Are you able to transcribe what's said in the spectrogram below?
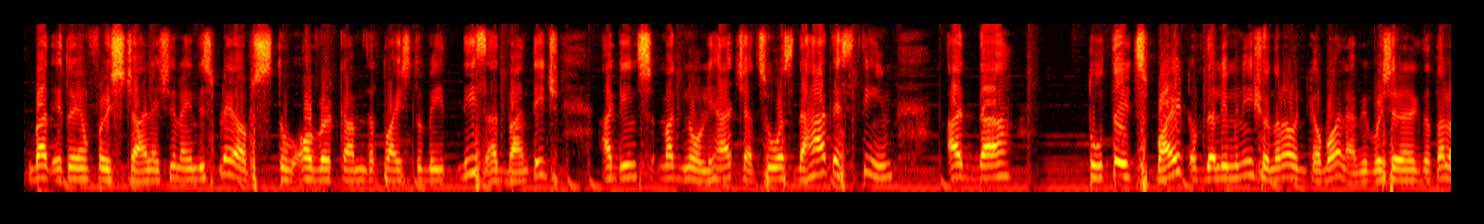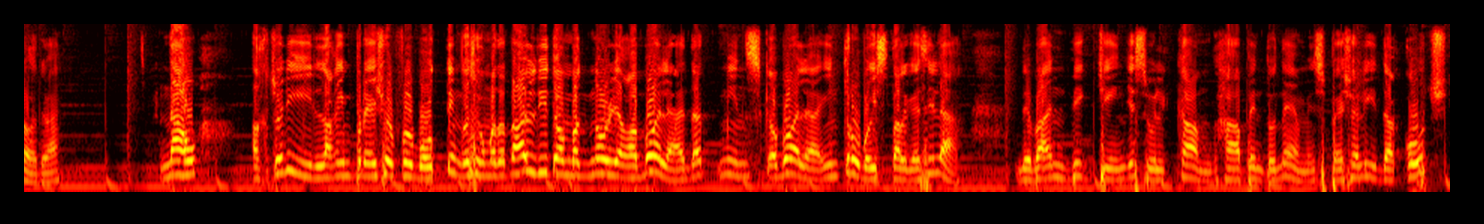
But ito yung first challenge nila in these playoffs to overcome the twice to beat disadvantage against Magnolia Hotshots who was the hottest team at the two-thirds part of the elimination round, Kabola, before sila nagtatalo, di ba? Now, actually, laking pressure for both team kasi kung matatalo dito ang Magnolia Kabola, that means Kabola, in true boys talaga sila. 'Di ba? And big changes will come, happen to them, especially the coach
